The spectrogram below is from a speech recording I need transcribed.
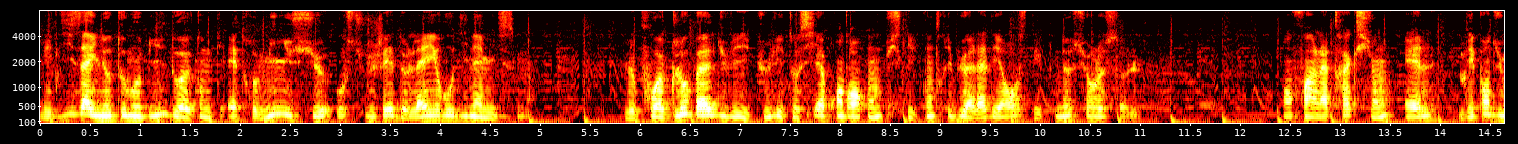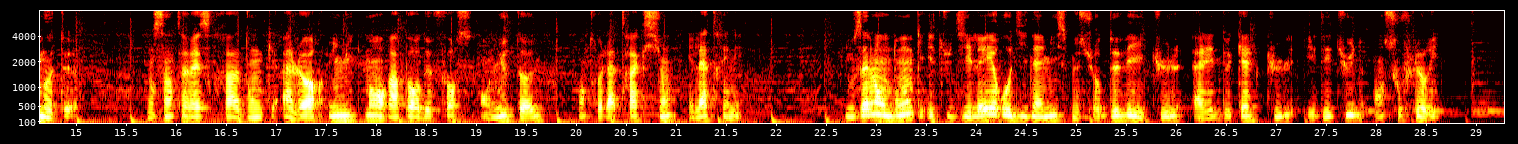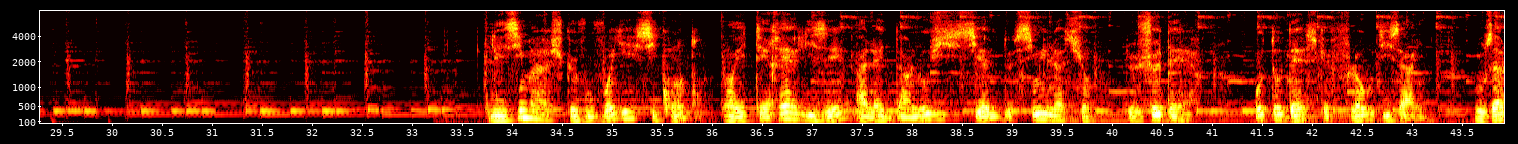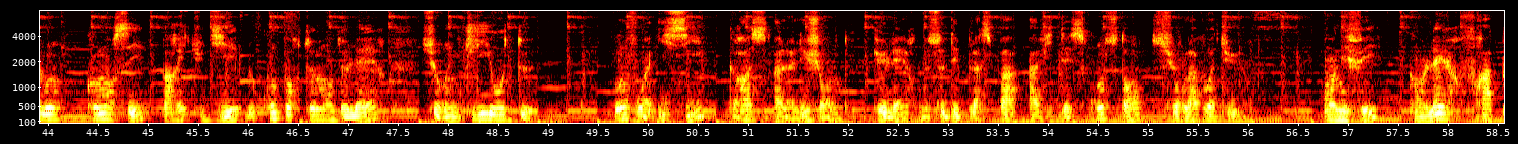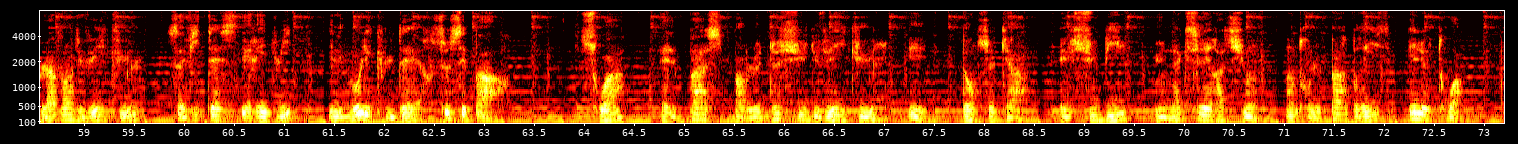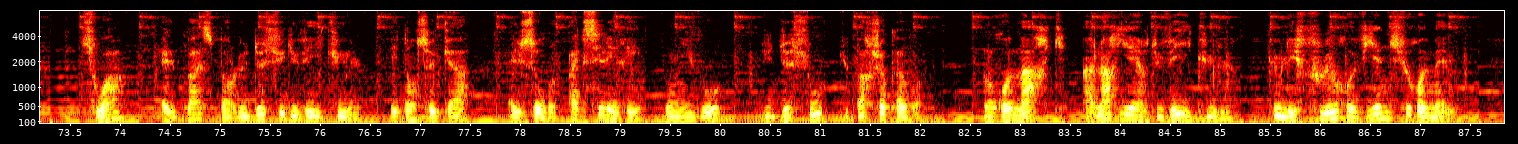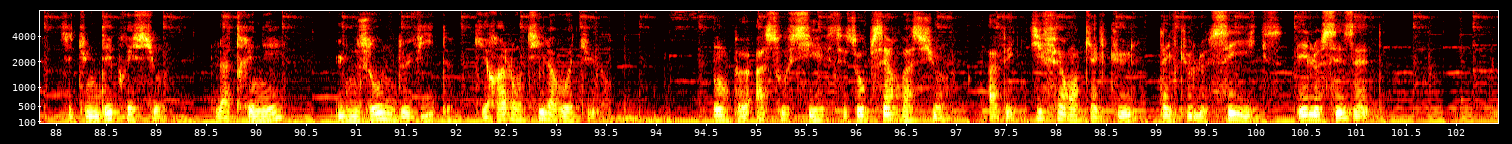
Les designs automobiles doivent donc être minutieux au sujet de l'aérodynamisme. Le poids global du véhicule est aussi à prendre en compte puisqu'il contribue à l'adhérence des pneus sur le sol. Enfin, la traction, elle, dépend du moteur. On s'intéressera donc alors uniquement au rapport de force en newton entre la traction et la traînée. Nous allons donc étudier l'aérodynamisme sur deux véhicules à l'aide de calculs et d'études en soufflerie. Les images que vous voyez ci-contre ont été réalisées à l'aide d'un logiciel de simulation de jeu d'air Autodesk Flow Design. Nous allons commencer par étudier le comportement de l'air sur une Clio 2. On voit ici, grâce à la légende, que l'air ne se déplace pas à vitesse constante sur la voiture. En effet, quand l'air frappe l'avant du véhicule, sa vitesse est réduite et les molécules d'air se séparent. Soit elle passe par le dessus du véhicule et, dans ce cas, elle subit une accélération entre le pare-brise et le toit. Soit elle passe par le dessus du véhicule et dans ce cas, elles seront accélérées au niveau du dessous du pare-choc avant. On remarque à l'arrière du véhicule que les fleux reviennent sur eux-mêmes. C'est une dépression, la traînée, une zone de vide qui ralentit la voiture. On peut associer ces observations avec différents calculs tels que le CX et le CZ.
